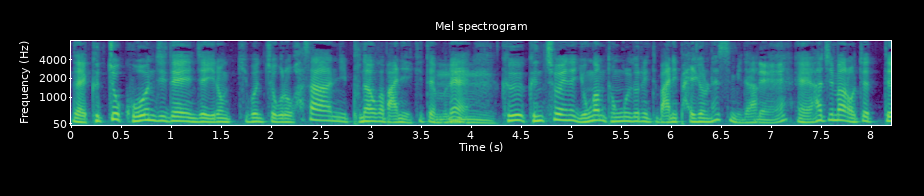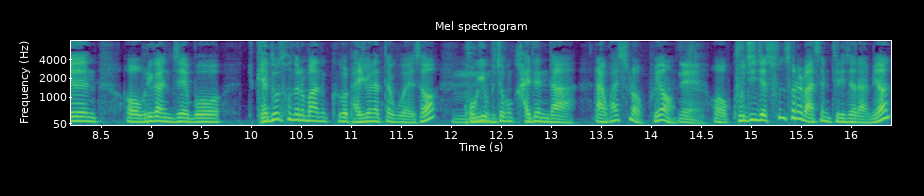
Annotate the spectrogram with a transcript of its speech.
네 그쪽 고원지대에 이제 이런 기본적으로 화산이 분화구가 많이 있기 때문에 음. 그 근처에는 용암 동굴들이 많이 발견을 했습니다. 네. 네 하지만 어쨌든 어, 우리가 이제 뭐 궤도선으로만 그걸 발견했다고 해서 음. 거기 무조건 가야 된다라고 할 수는 없고요. 네. 어, 굳이 이제 순서를 말씀드리자면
